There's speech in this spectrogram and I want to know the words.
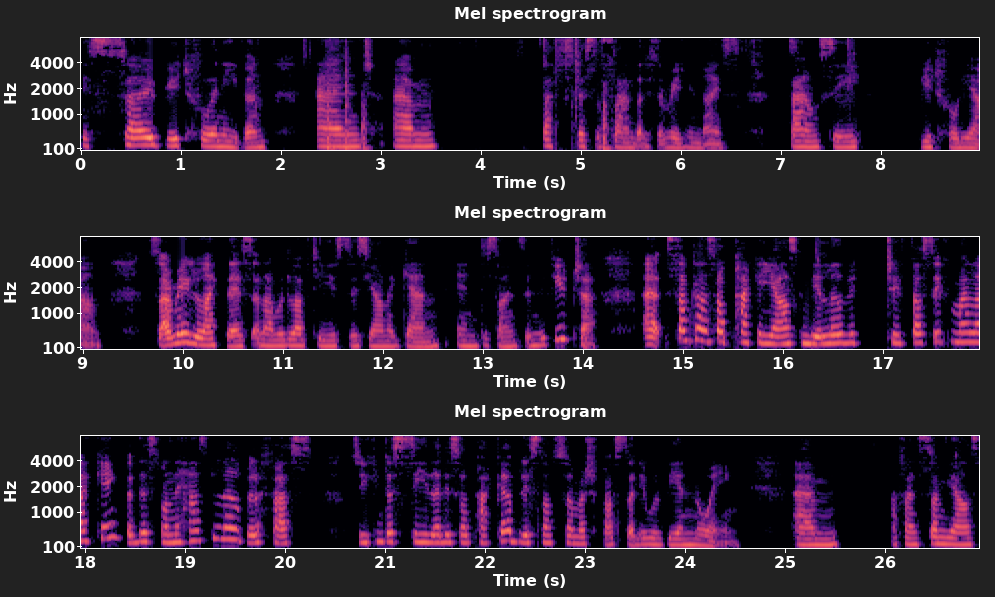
is so beautiful and even. And um, that's just a sign that it's a really nice, bouncy, beautiful yarn. So I really like this and I would love to use this yarn again in designs in the future. Uh, sometimes alpaca yarns can be a little bit too fussy for my liking, but this one, it has a little bit of fuss. So you can just see that it's alpaca, but it's not so much fuss that it would be annoying. Um, I find some yarns,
